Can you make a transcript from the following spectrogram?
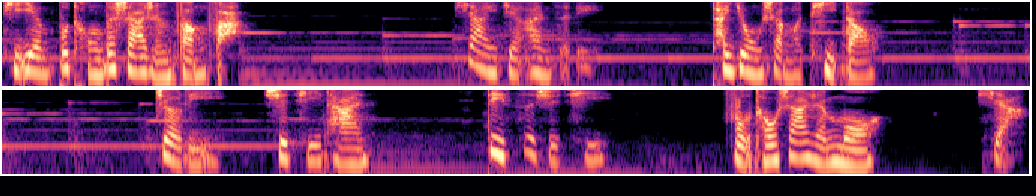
体验不同的杀人方法。下一件案子里，他用上了剃刀。这里是奇谈第四十期：斧头杀人魔下。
